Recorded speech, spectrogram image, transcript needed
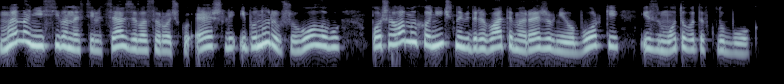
Мелані сіла на стільця, взяла сорочку Ешлі і, понуривши голову, почала механічно відривати мережевні оборки і змотувати в клубок.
